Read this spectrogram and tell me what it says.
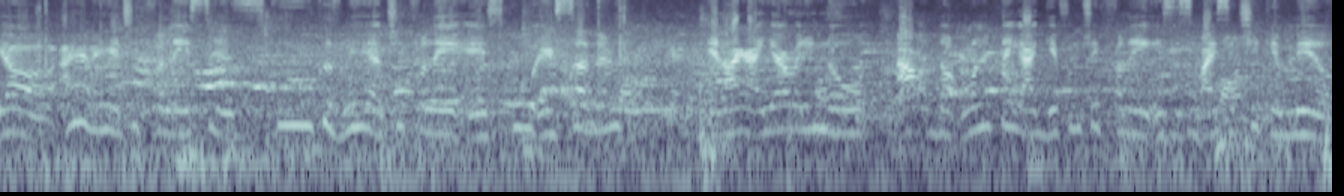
Y'all, I haven't had Chick-fil-A since school because we have Chick-fil-A at school at Southern. And I got, y'all already know, I, the only thing I get from Chick-fil-A is a spicy chicken meal.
